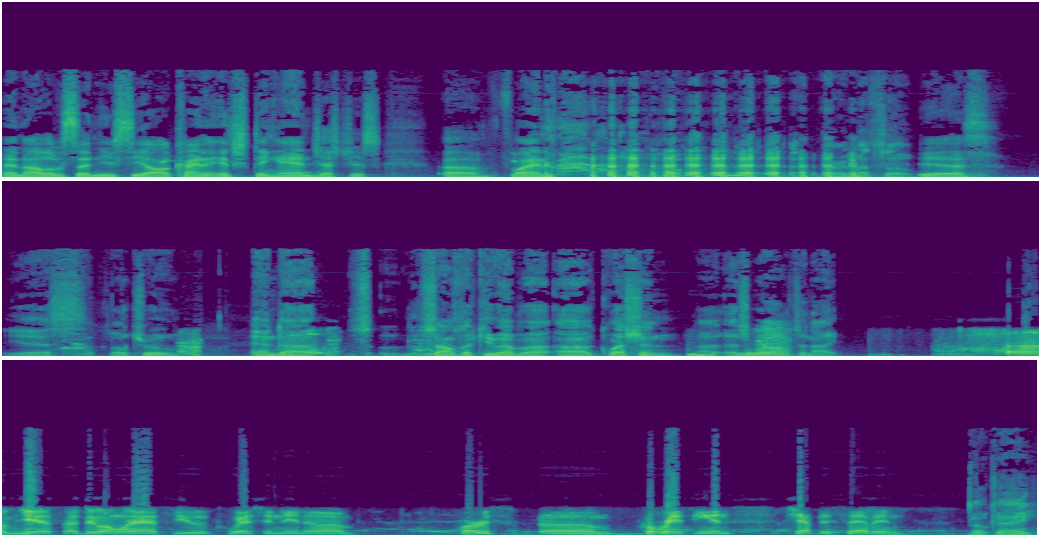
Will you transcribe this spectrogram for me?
and all of a sudden you see all kind of interesting hand gestures uh, flying around. Very much so. yes. Yes, so true. And uh, sounds like you have a, a question uh, as well tonight. Um, yes, I do. I want to ask you a question in um, First um, Corinthians chapter seven. Okay.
